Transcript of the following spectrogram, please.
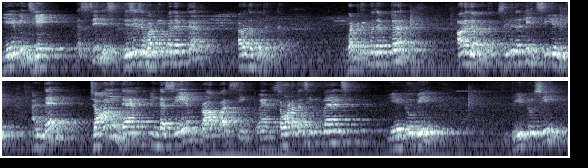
A means A. Let's see this. This is a vertical projector, horizontal projector. Vertical projector, horizontal projector. Similarly, C and D. And then join them in the same proper sequence. So what are the sequence? A to B, B to C,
